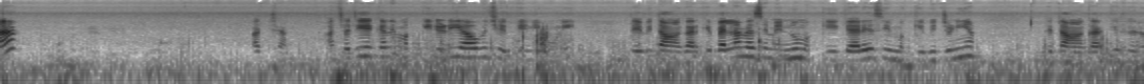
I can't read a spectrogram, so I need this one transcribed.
ਹੈ? ਅੱਛਾ। ਅੱਛਾ ਜੀ, ਇਹ ਕਹਿੰਦੇ ਮੱਕੀ ਜਿਹੜੀ ਆ, ਉਹ ਵੀ ਛੇਤੀ ਨਹੀਂ ਹੋਣੀ। ਤੇ ਵੀ ਤਾਂ ਕਰਕੇ ਪਹਿਲਾਂ ਵੈਸੇ ਮੈਨੂੰ ਮੱਕੀ ਕਹਿ ਰਹੇ ਸੀ ਮੱਕੀ ਬੀਜਣੀ ਆ, ਤੇ ਤਾਂ ਕਰਕੇ ਫਿਰ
